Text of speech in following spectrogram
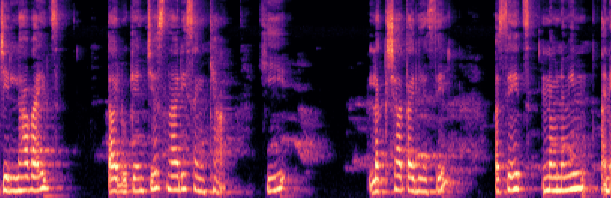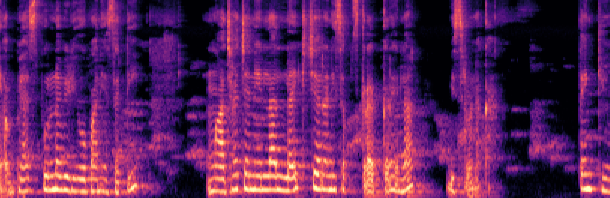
जिल्हावाईज तालुक्यांची असणारी संख्या ही लक्षात आली असेल. असेच नवनवीन आणि अभ्यासपूर्ण व्हिडिओ पाहण्यासाठी माझ्या चॅनेलला लाईक शेअर आणि सबस्क्राईब करायला विसरू नका. थँक्यू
